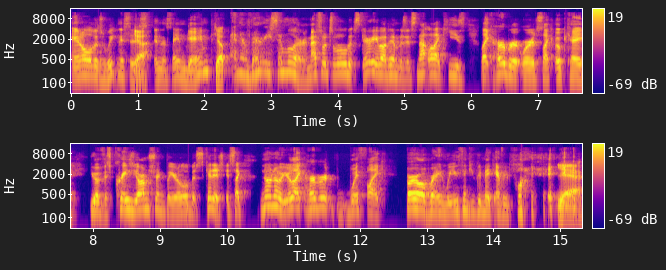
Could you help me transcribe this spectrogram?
and all of his weaknesses yeah. in the same game. Yep. And they're very similar. And that's what's a little bit scary about him is it's not like he's like Herbert, where it's like, okay, you have this crazy arm strength, but you're a little bit skittish. It's like, no, no, you're like Herbert with like Burrow brain where you think you can make every play. yeah.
